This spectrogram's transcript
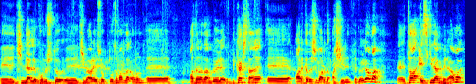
Ee, kimlerle konuştu, ee, kimi araya soktu. O zamanlar onun ee, Adana'dan böyle birkaç tane e, arkadaşı vardı aşirette böyle ama e, ta eskiden beri ama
